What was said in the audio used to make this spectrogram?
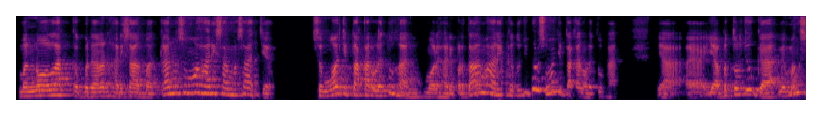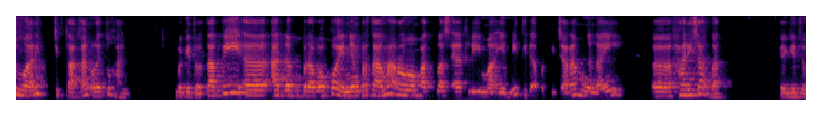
menolak kebenaran hari Sabat. Karena semua hari sama saja. Semua ciptakan oleh Tuhan, mulai hari pertama, hari ketujuh pun semua ciptakan oleh Tuhan. Ya, ya betul juga, memang semua hari ciptakan oleh Tuhan begitu. Tapi uh, ada beberapa poin. Yang pertama Roma 14 ayat 5 ini tidak berbicara mengenai uh, hari Sabat. Kayak gitu.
